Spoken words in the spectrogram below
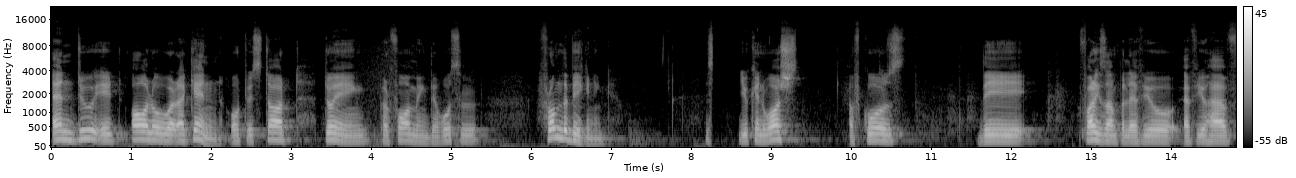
and do it all over again or to start doing, performing the ghusl from the beginning. You can wash, of course, the, for example, if you, if you have,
